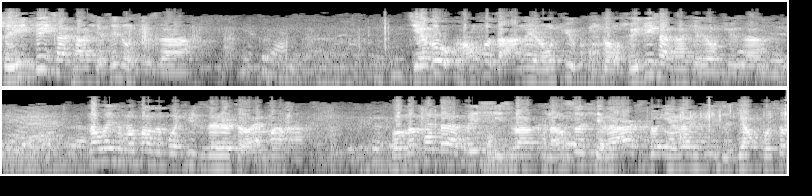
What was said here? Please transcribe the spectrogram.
谁最擅长写这种句子啊？结构狂复杂，内容巨空洞，谁最擅长写这种句子？那为什么放这么个句子在这找挨骂呢？我们判断分析是吧？可能是写了二十多年烂句子，江湖盛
